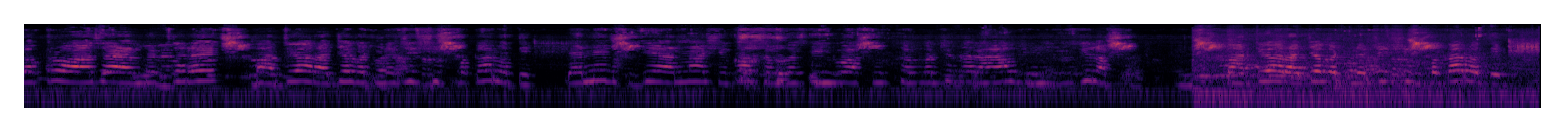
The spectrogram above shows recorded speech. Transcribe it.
डॉक्टर बाबासाहेब आंबेडकर हे भारतीय राज्यघटनेचे शिल्पकार होते. त्यांनी भारतीयांना शिकार संघर्ष किंवा संघर्ष हा भारतीय राज्यघटनेचे शिल्पकार होते.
